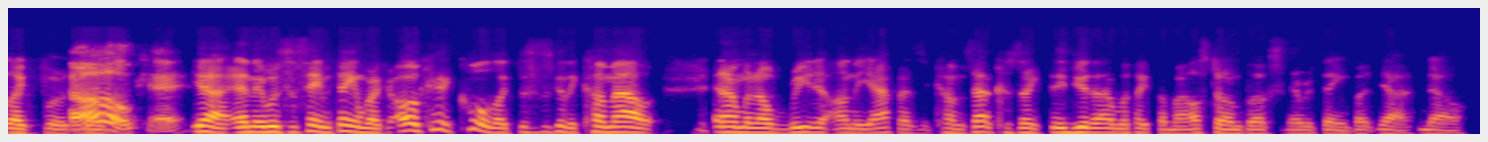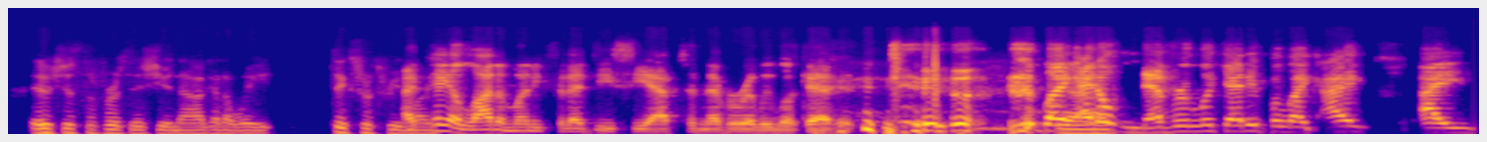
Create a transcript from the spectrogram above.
like for Oh, okay. Yeah, and it was the same thing. I'm like, okay, cool. Like this is gonna come out, and I'm gonna read it on the app as it comes out because like they do that with like the milestone books and everything. But yeah, no, it was just the first issue. Now I gotta wait six or three I pay a lot of money for that DC app to never really look at it. like Yeah. I don't never look at it, but like I I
